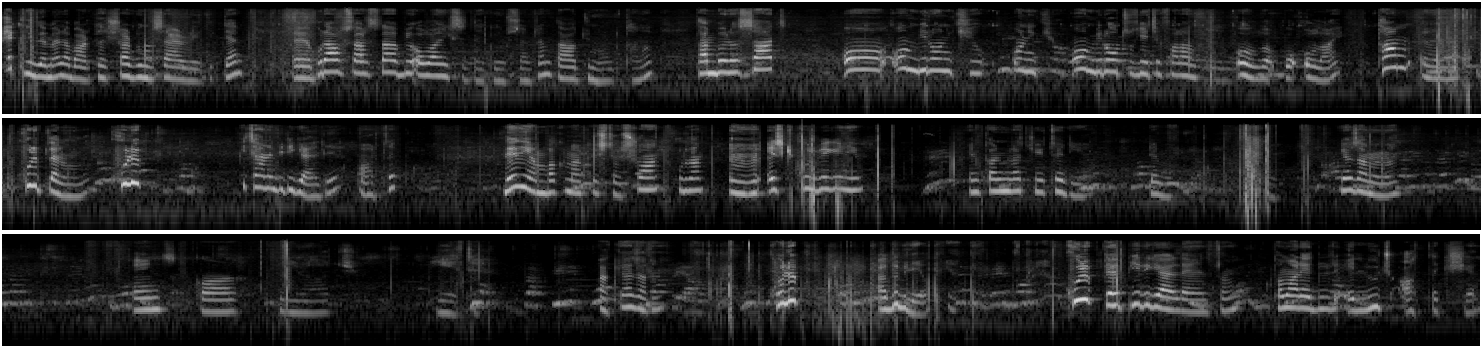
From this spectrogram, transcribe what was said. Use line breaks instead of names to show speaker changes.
Hepinize merhaba arkadaşlar. Bugün sizlerle birlikte e, Brawl Stars'ta bir olay size göstereceğim. Daha dün oldu tamam. Tam böyle saat o 11 12 12 11 30 geçe falan oldu bu olay. Tam e, kulüpten oldu. Kulüp bir tane biri geldi artık. Ne diyeyim bakın arkadaşlar şu an buradan e, eski kulübe geleyim. Enkar Miraç YT diye. Değil mi? Yazalım hemen. Enskar Miraç 7. Bak yazalım. Kulüp adı bile yok. ya. Kulüpte biri geldi en son. Tamar 753 adlı kişi.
